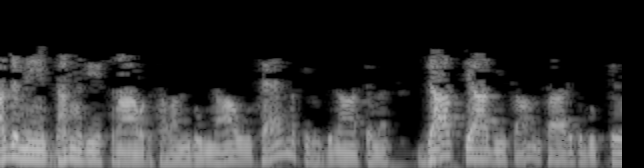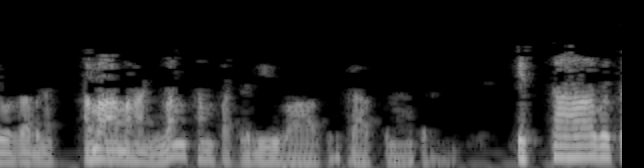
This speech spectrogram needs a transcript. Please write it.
අද මේ ධර්ම දේශනාවට සවන් දුන්නා වූ සෑම සිළු දිනාතම ජාත්‍යාදී සංසාරික දුක් කෙලවර ලබන අමා මහ නිවන් සම්පත් ලැබේවා කියලා ප්‍රාර්ථනා කරමි. එත්තාවතාචම්මේහි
